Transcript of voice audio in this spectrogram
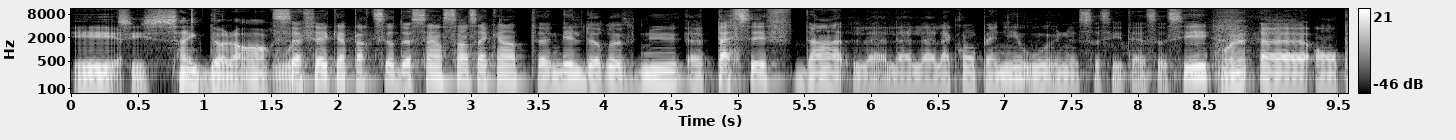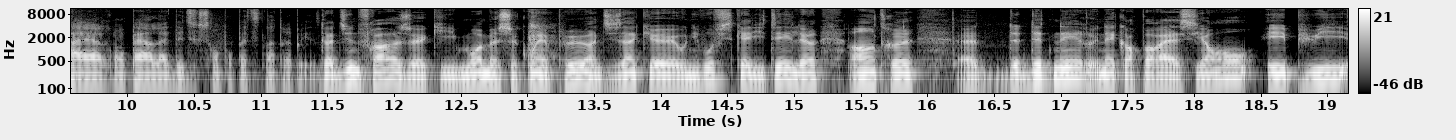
et c'est 5 Ça fait qu'à partir de 150 000 de revenus euh, passifs dans la, compagnie ou une société associée, euh, on, perd, on perd la déduction pour petite entreprise. Tu as dit une phrase qui, moi, me secoue un peu en disant qu'au niveau fiscalité, là, entre euh, de détenir une incorporation et puis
